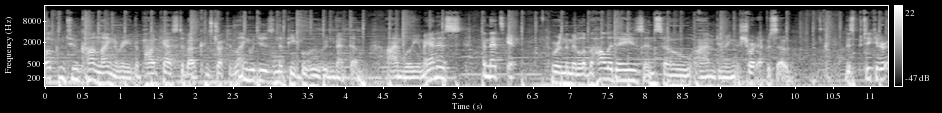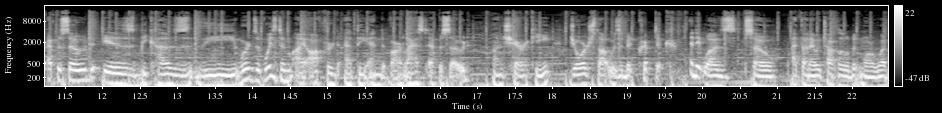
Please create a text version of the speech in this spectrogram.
Welcome to Conlangery, the podcast about constructed languages and the people who invent them. I'm William Annis, and that's it. We're in the middle of the holidays, and so I'm doing a short episode. This particular episode is because the words of wisdom I offered at the end of our last episode on Cherokee, George thought was a bit cryptic, and it was, so I thought I would talk a little bit more what,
